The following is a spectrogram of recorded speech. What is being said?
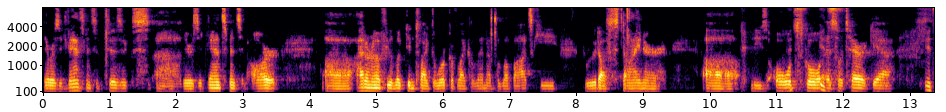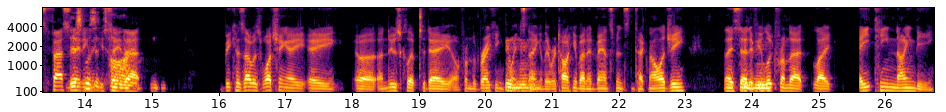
There was advancements in physics. Uh, there was advancements in art. Uh, I don't know if you looked into like the work of like Elena Blavatsky, Rudolf Steiner, uh, these old It's- school it's- esoteric. Yeah, it's fascinating that you say that. Mhm. because I was watching a a uh, a news clip today uh, from the Breaking Points Mhm. thing, and they were talking about advancements in technology. And they said if you Mhm. look from that like 1890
